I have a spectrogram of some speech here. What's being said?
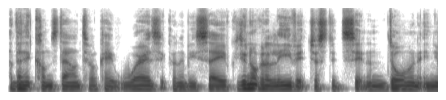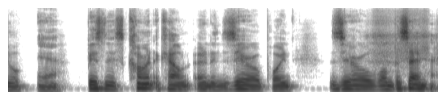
And then it comes down to, okay, where is it going to be saved? Because you're not going to leave it just sitting dormant in your yeah. business current account earning 0.01%.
